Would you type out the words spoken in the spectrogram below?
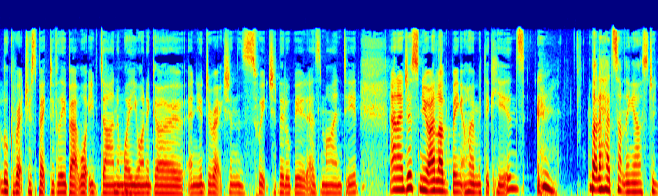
look retrospectively about what you've done and where you want to go, and your directions switch a little bit, as mine did. And I just knew I loved being at home with the kids. But I had something else to,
